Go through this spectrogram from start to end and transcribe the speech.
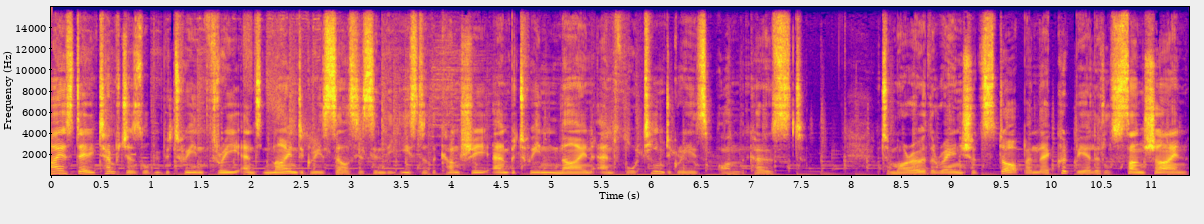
Highest daily temperatures will be between 3 and 9 degrees Celsius in the east of the country and between 9 and 14 degrees on the coast. Tomorrow the rain should stop and there could be a little sunshine,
